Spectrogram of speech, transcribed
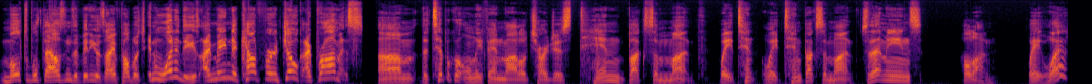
multiple thousands of videos I have published. In one of these, I made an account for a joke. I promise. Um, the typical OnlyFans model charges ten bucks a month. Wait, ten. Wait, ten bucks a month. So that means, hold on. Wait, what?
